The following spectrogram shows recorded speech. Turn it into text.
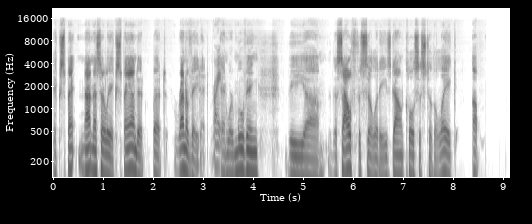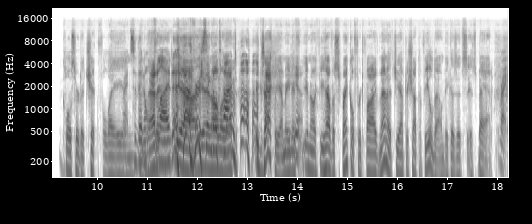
expand, not necessarily expand it, but renovate it. Right. And we're moving the uh, the south facilities down closest to the lake up closer to Chick Fil A. Right, and so they don't that- flood yeah, every yeah, single time. exactly. I mean, if Yeah. you know, if you have a sprinkle for five minutes, you have to shut the field down because it's it's bad. Right.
